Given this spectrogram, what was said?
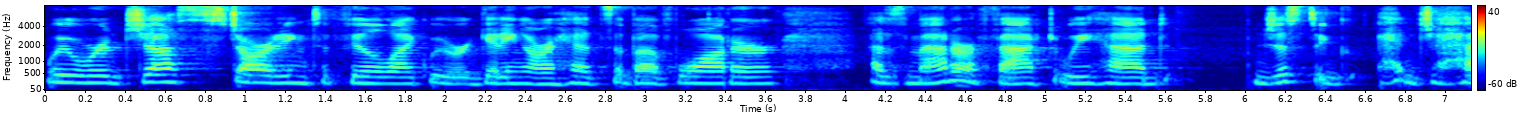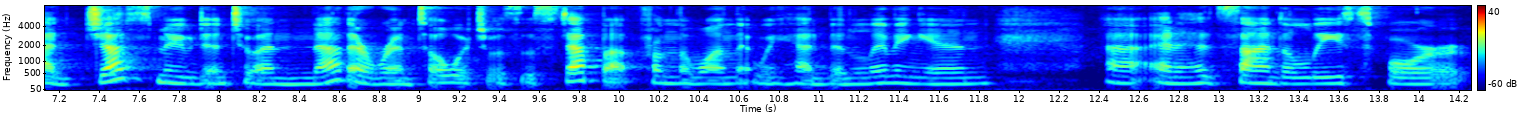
We were just starting to feel like we were getting our heads above water. As a matter of fact, we had just had just moved into another rental, which was a step up from the one that we had been living in, uh, and had signed a lease for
